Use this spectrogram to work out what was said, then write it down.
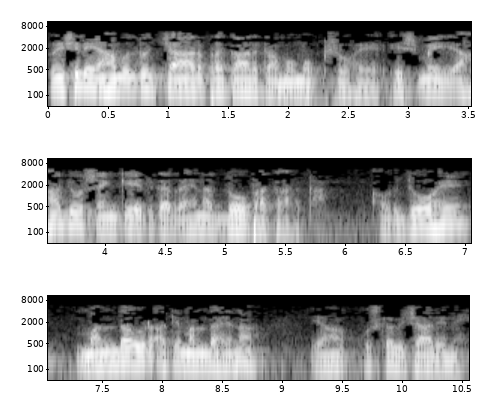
तो इसलिए यहाँ बोलते चार प्रकार का मुमुक्षु है। इसमें यहाँ जो संकेत कर रहे हैं ना, दो प्रकार का। और जो है मंद और अतिमंद है ना, यहाँ उसका विचार ही नहीं।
